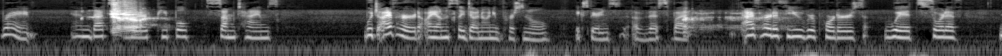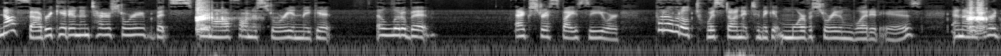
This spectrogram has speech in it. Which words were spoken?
Right. And that's You know? where people sometimes, which I've heard, I honestly don't know any personal experience of this, but I've heard a few reporters with sort of not fabricate an entire story, but spin off on a story and make it a little bit extra spicy or put a little twist on it to make it more of a story than what it is. And I've uh-huh. heard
